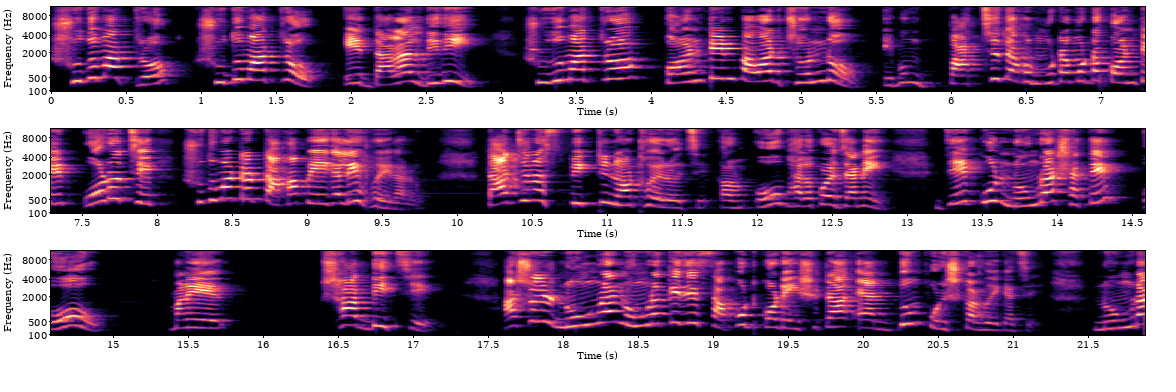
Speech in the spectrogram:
শুধুমাত্র শুধুমাত্র এ দালাল দিদি শুধুমাত্র কন্টেন্ট পাওয়ার জন্য এবং পাচ্ছে তো এখন মোটা মোটা কন্টেন্ট ওর হচ্ছে শুধুমাত্র টাকা পেয়ে গেলেই হয়ে গেল। তার জন্য স্পিকটি নট হয়ে রয়েছে, কারণ ও ভালো করে জানে যে কোন নোংরার সাথে ও মানে সাথ দিচ্ছে। আসলে নোংরা নোংরাকে যে সাপোর্ট করে সেটা একদম পরিষ্কার হয়ে গেছে। নোংরা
